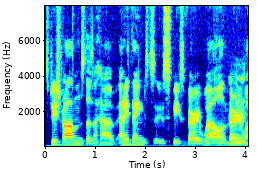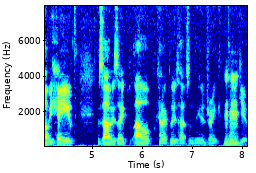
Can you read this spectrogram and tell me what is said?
speech problems, doesn't have anything. Speaks very well and very Mhm. well behaved. Is always like, oh, can I please have something to drink? Mhm. Thank you.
